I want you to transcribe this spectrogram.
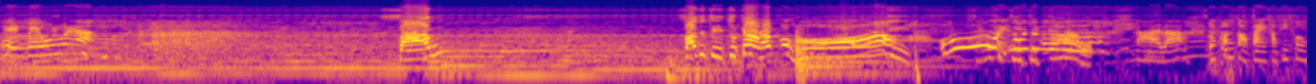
เพลงบิวด้วยอะสามสามสิบสี่จุดเก้าครับ โอ้โหโอ้ยสี่จุดเก้าตายละและคนต่อไปค่ะพี่ธง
